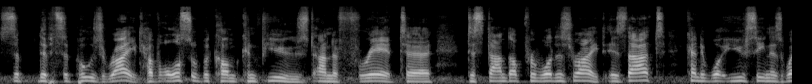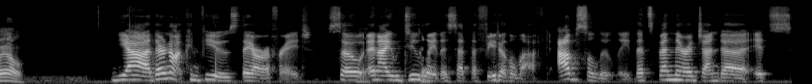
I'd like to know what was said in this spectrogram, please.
the supposed right have also become confused and afraid to to stand up for what is right. Is that kind of what you've seen as well? Yeah, they're not confused. They are afraid. So, and I do lay this at the feet of the left. Absolutely. That's been their agenda. It's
